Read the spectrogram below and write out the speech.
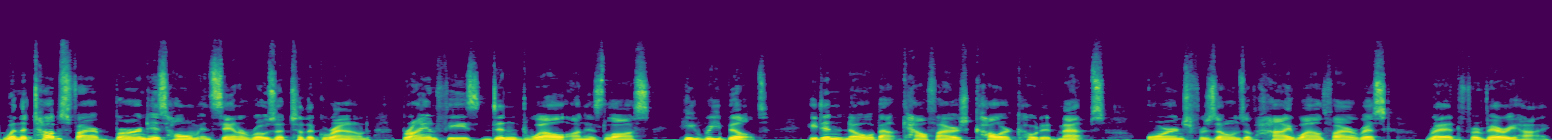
When the Tubbs fire burned his home in Santa Rosa to the ground, Brian Fees didn't dwell on his loss, he rebuilt. He didn't know about CAL FIRE's color coded maps orange for zones of high wildfire risk, red for very high.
